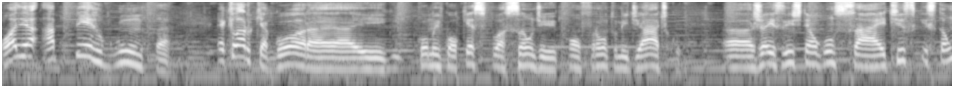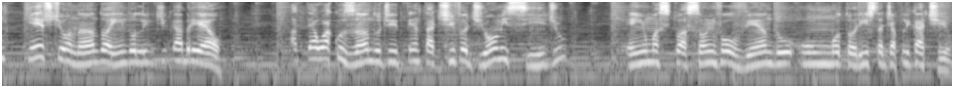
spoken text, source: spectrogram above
Olha a pergunta. É claro que agora, eh, e como em qualquer situação de confronto midiático, ah, já existem alguns sites que estão questionando a índole de Gabriel, até o acusando de tentativa de homicídio em uma situação envolvendo um motorista de aplicativo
